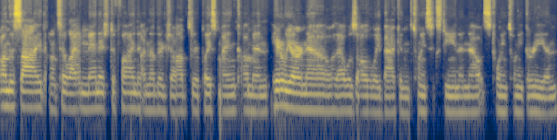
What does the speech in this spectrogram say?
on the side until i managed to find another job to replace my income and here we are now. That was all the way back in 2016 and now it's 2023 and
